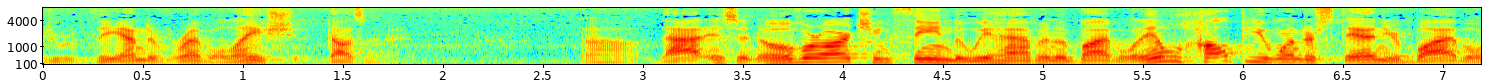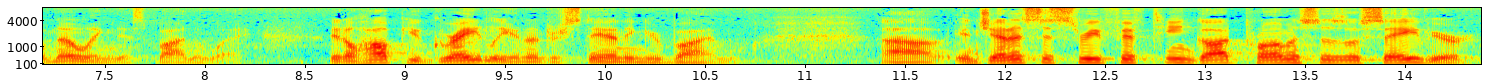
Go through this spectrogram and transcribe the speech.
to the end of Revelation, doesn't it? Uh, that is an overarching theme that we have in the Bible. It'll help you understand your Bible knowing this, by the way. It'll help you greatly in understanding your Bible. Uh, in Genesis 3.15, God promises a Savior.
